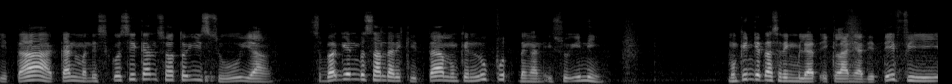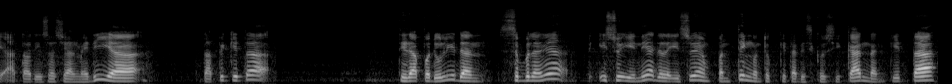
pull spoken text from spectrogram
kita akan mendiskusikan suatu isu yang sebagian besar dari kita mungkin luput dengan isu ini. Mungkin kita sering melihat iklannya di TV atau di sosial media, tapi kita tidak peduli dan sebenarnya isu ini adalah isu yang penting untuk kita diskusikan dan kita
